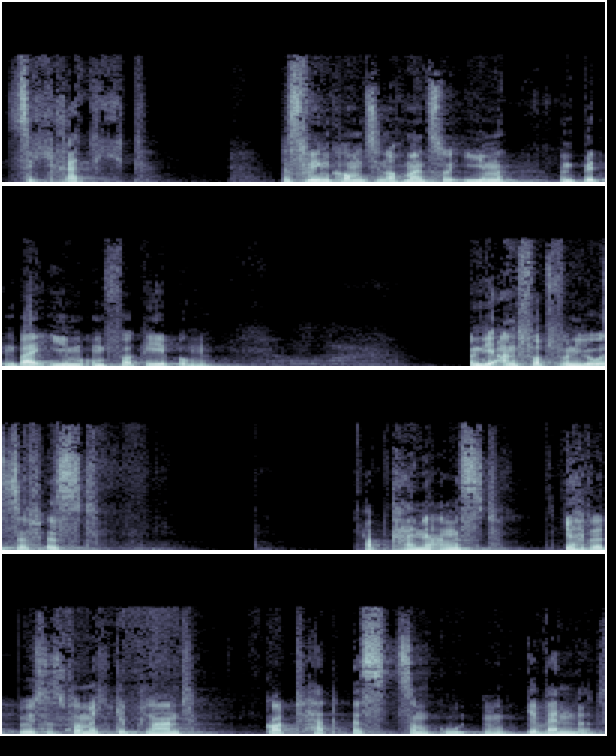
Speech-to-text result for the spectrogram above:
sich rächt. Deswegen kommen sie nochmal zu ihm und bitten bei ihm um Vergebung. Und die Antwort von Josef ist, habt keine Angst, ihr hattet Böses vor mich geplant, Gott hat es zum Guten gewendet.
